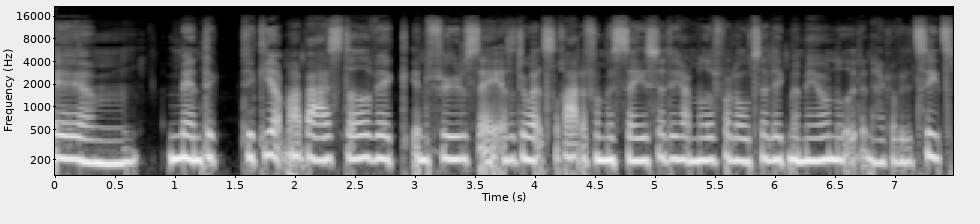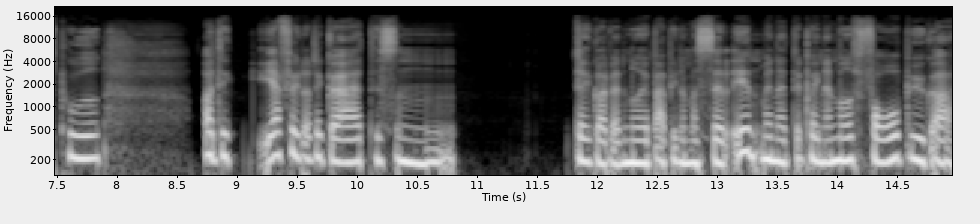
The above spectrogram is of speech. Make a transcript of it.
øhm, men det, det giver mig bare stadigvæk en følelse af, altså det er jo altid rart at få massage, det her med at få lov til at lægge med maven ned i den her graviditetspude. Og det, jeg føler, det gør, at det sådan, det kan godt være, det er noget, jeg bare bilder mig selv ind, men at det på en eller anden måde forebygger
